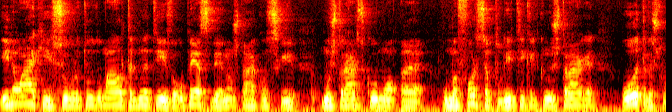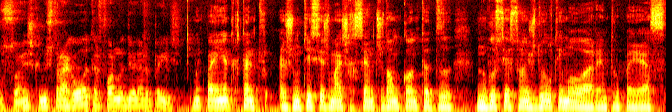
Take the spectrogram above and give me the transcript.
e não há aqui, sobretudo, uma alternativa. O PSD não está a conseguir mostrar-se como uh, uma força política que nos traga outras soluções, que nos traga outra forma de olhar o país. Muito bem, entretanto, as notícias mais recentes dão conta de negociações de última hora entre o PS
